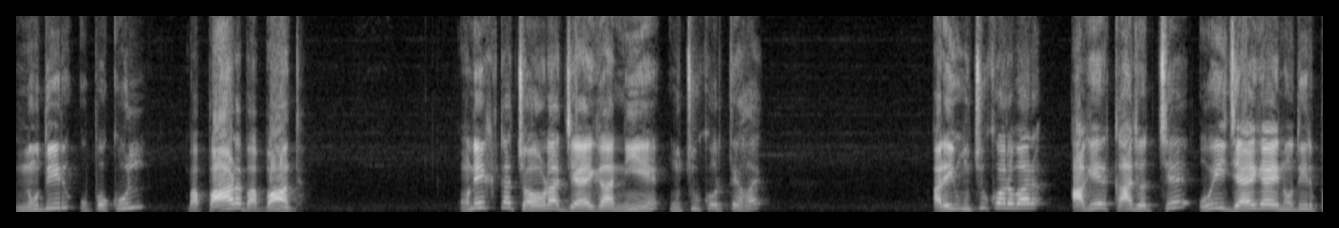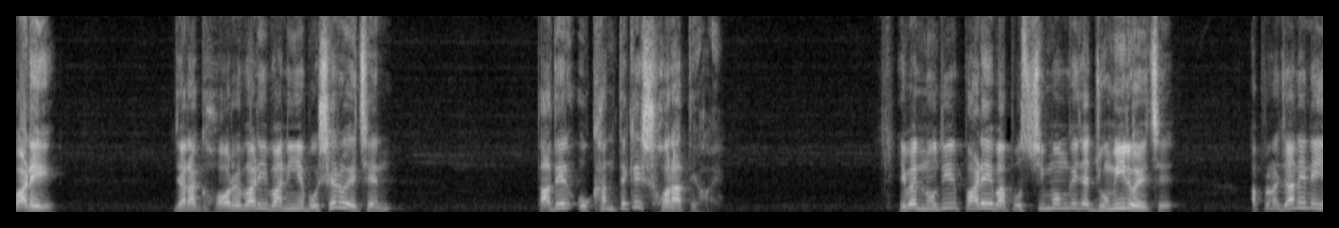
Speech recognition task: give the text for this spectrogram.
নদীর উপকূল বা পাড় বা বাঁধ অনেকটা চওড়া জায়গা নিয়ে উঁচু করতে হয়। আর এই উঁচু করবার আগের কাজ হচ্ছে ওই জায়গায় নদীর পাড়ে যারা ঘর বাড়ি বানিয়ে বসে রয়েছেন তাদের ওখান থেকে সরাতে হয়। এবার নদীর পাড়ে বা পশ্চিমবঙ্গে যা জমি রয়েছে, আপনারা জানেন এই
